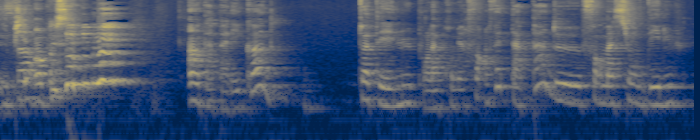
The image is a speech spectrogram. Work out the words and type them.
et puis en plus, un, t'as pas les codes. Toi, t'es élu pour la première fois. En fait, t'as pas de formation d'élu.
